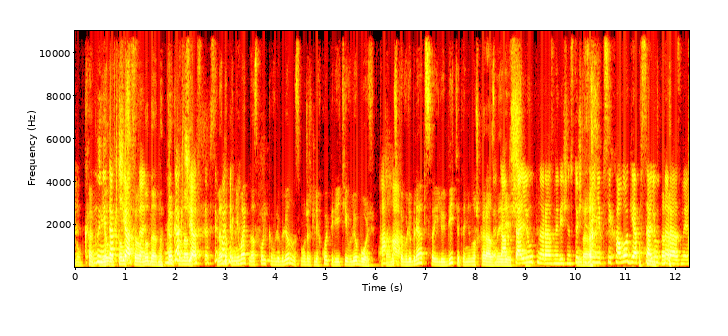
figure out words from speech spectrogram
Ну, как? Ну, не Дело так в том, часто. Что, ну да, ну, не как-то так надо, часто. всё надо понятно. понимать, насколько влюбленность может легко перейти в любовь. Потому Ага. что влюбляться и любить это немножко разные это вещи. абсолютно разные вещи. С точки Да. зрения психологии абсолютно разные.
